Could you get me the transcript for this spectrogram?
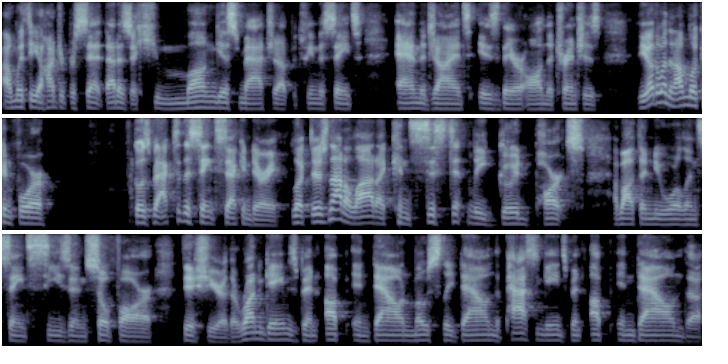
I'm with you 100%. That is a humongous matchup between the Saints and the Giants is there on the trenches. The other one that I'm looking for goes back to the Saints secondary. Look, there's not a lot of consistently good parts about the New Orleans Saints season so far this year. The run game's been up and down, mostly down. The passing game's been up and down. The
